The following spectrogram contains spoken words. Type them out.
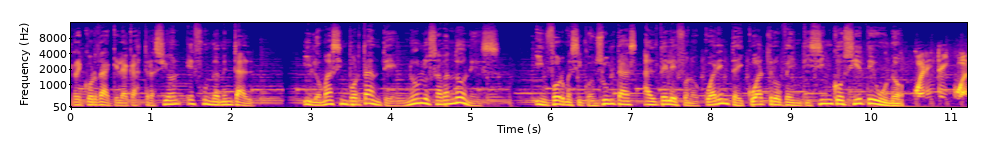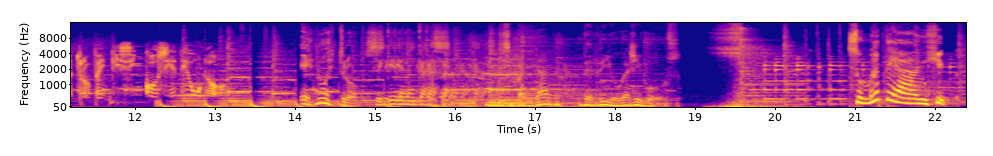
Recordá que la castración es fundamental. Y lo más importante, no los abandones. Informes y consultas al teléfono 44 25 71. 44 25 71. Es nuestro, se, queda, en casa. Municipalidad de Río Gallegos. Sumate a ANGIP.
